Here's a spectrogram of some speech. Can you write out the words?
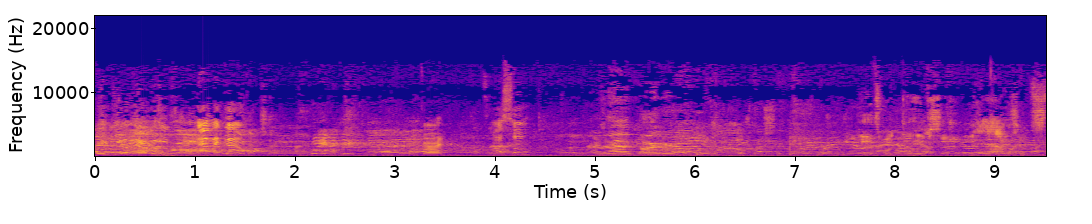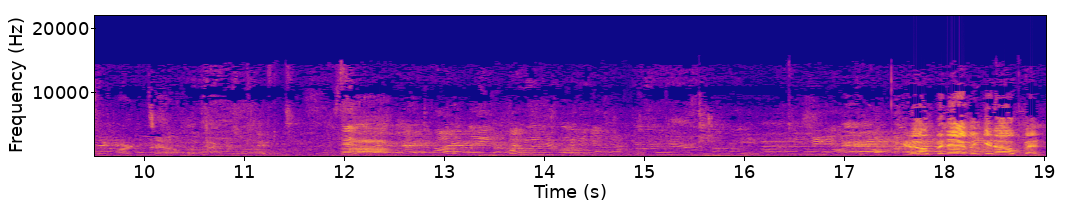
Get there, Evan. Have it go. Good. Hustle. Turn around, Carter. That's what Dave said. Yeah. It's hard to tell. Probably. I mean, I mean, Get open, Evan. Get open.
